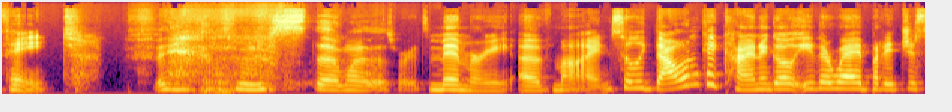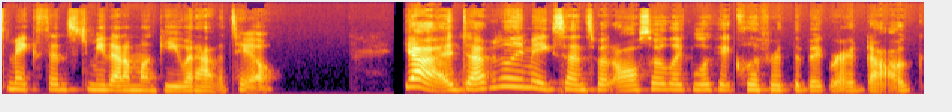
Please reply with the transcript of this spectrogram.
faint the one of those words. memory of mine. So like that one could kind of go either way, but it just makes sense to me that a monkey would have a tail. Yeah, it definitely makes sense, but also like look at Clifford the big red dog.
